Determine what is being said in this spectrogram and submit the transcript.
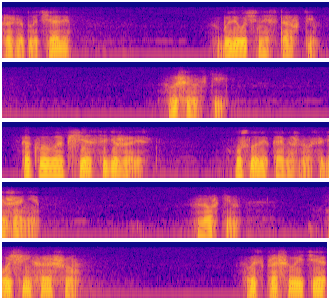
разоблачали. Были очные ставки. Вышинский. Как вы вообще содержались? Условия камерного содержания. Норкин. Очень хорошо. Вы спрашиваете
